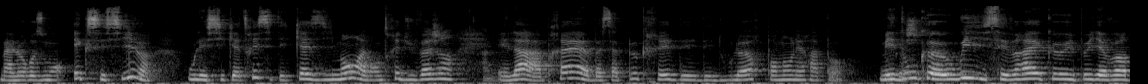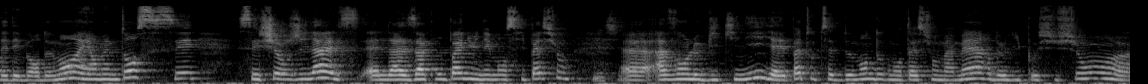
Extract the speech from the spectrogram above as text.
malheureusement excessives où les cicatrices étaient quasiment à l'entrée du vagin. Ah et là, après, bah, ça peut créer des, douleurs pendant les rapports. Mais donc, euh, oui, c'est vrai qu'il peut y avoir des débordements et en même temps, c'est ces chirurgies-là, elles, accompagnent une émancipation. Euh, avant le bikini, il n'y avait pas toute cette demande d'augmentation mammaire, de liposuction. Euh,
